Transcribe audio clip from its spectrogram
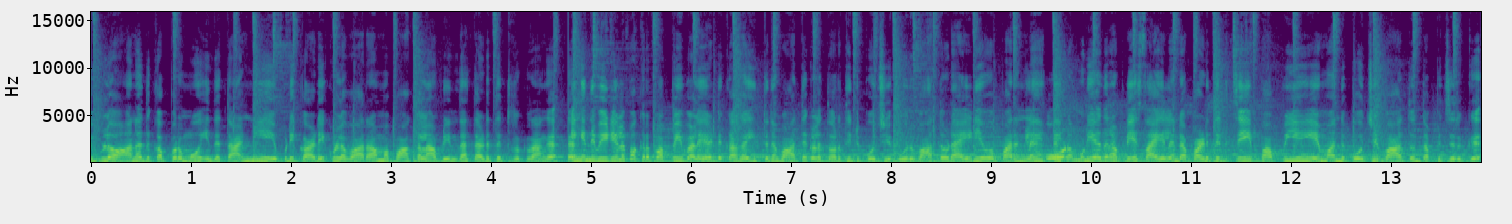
இவ்வளோ ஆனதுக்கப்புறமும் இந்த தண்ணியை எப்படி கடைக்குள்ளே வராமல் பார்க்கலாம் அப்படின்னு தான் தடுத்துட்டு இருக்கிறாங்க எங்க இந்த வீடியோவில் பார்க்குற பப்பி விளையாட்டுக்காக இத்தனை வார்த்தைகளை துரத்திட்டு போச்சு. ஒரு வாத்தோட ஐடியாவை பாருங்களேன். ஓட முடியாதுன்னு அப்படியே சைலண்டாக படுத்துடுச்சு. பப்பியும் ஏமாந்து போச்சு. வாத்தும் தப்பிச்சிருக்கு.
